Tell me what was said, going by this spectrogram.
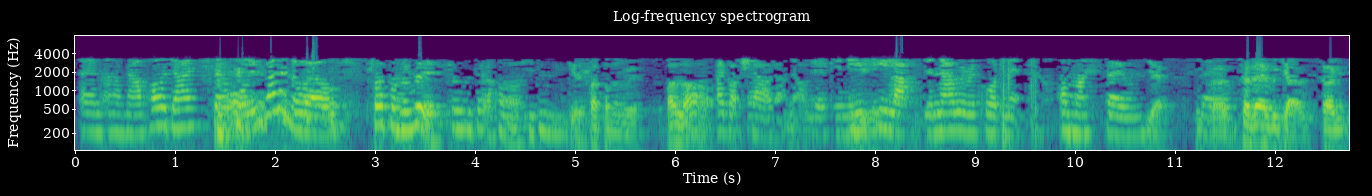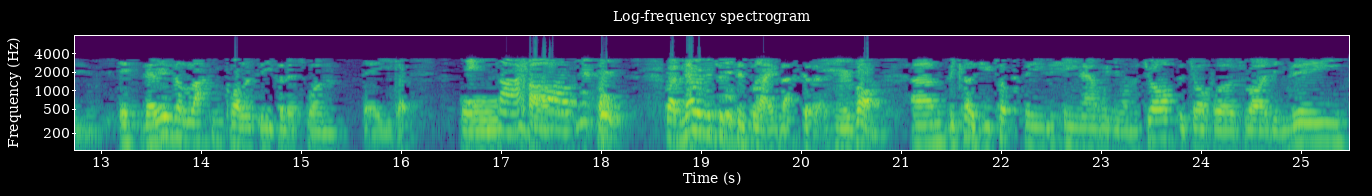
Um, and I've now apologised, so all is well in the world. Slap on the wrist. That was a bit harsh. You didn't get a slap on the wrist. I laughed. I got shouted at, no, I'm joking. He, he laughed, and now we're recording it on my phone. Yes. So- So, there we go. So if there is a lack of quality for this one, there you go. All my Carly's fault. Right, now we've introduced his blame, that's good, let's move on. Um, because you took the machine out with you on the job, the job was riding the...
